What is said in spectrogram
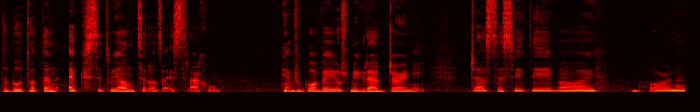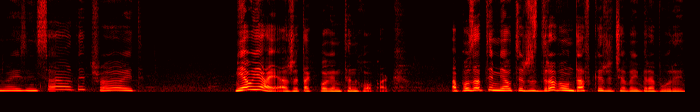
to był to ten ekscytujący rodzaj strachu. W głowie już mi gra Journey. Just a city boy, born and raised in South Detroit. Miał jaja, że tak powiem, ten chłopak. A poza tym miał też zdrową dawkę życiowej brawury.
